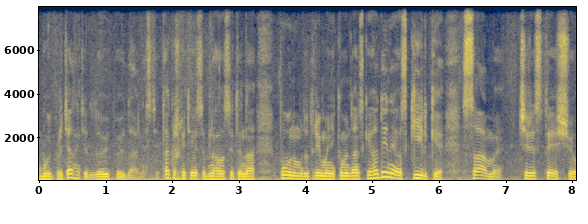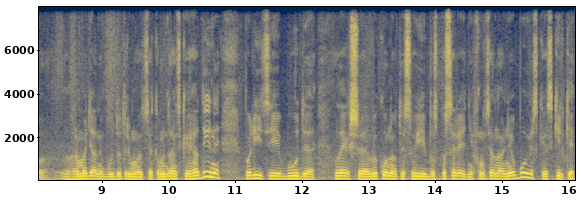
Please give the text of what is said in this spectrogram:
будуть притягнуті до відповідальності. Також хотілося б наголосити на повному дотриманні комендантської години, оскільки саме Через те, що громадяни будуть дотримуватися комендантської години, поліції буде легше виконувати свої безпосередні функціональні обов'язки, оскільки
